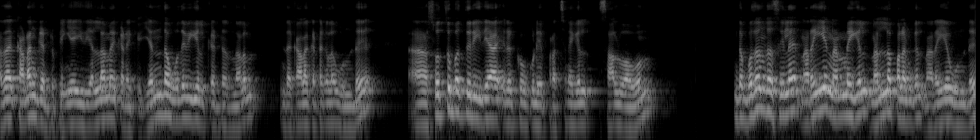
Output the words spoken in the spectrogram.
அதாவது கடன் கேட்டிருப்பீங்க இது எல்லாமே கிடைக்கும். எந்த உதவிகள் கேட்டிருந்தாலும் இந்த காலகட்டங்களில் உண்டு. சொத்து பத்து ரீதியாக இருக்கக்கூடிய பிரச்சனைகள் சால்வ் ஆகும். இந்த புதன் தசையில் நிறைய நன்மைகள் நல்ல பலன்கள் நிறைய உண்டு.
